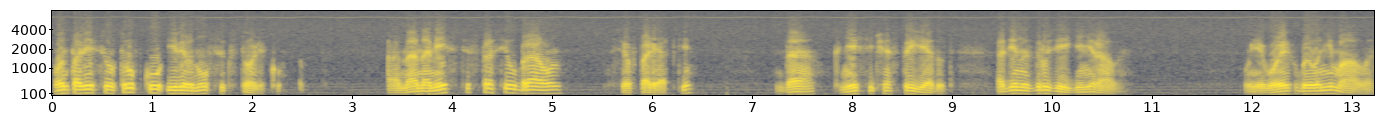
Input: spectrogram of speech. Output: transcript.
Он повесил трубку и вернулся к столику. «Она на месте?» — спросил Браун. «Все в порядке?» «Да, к ней сейчас приедут. Один из друзей генерала». «У него их было немало.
